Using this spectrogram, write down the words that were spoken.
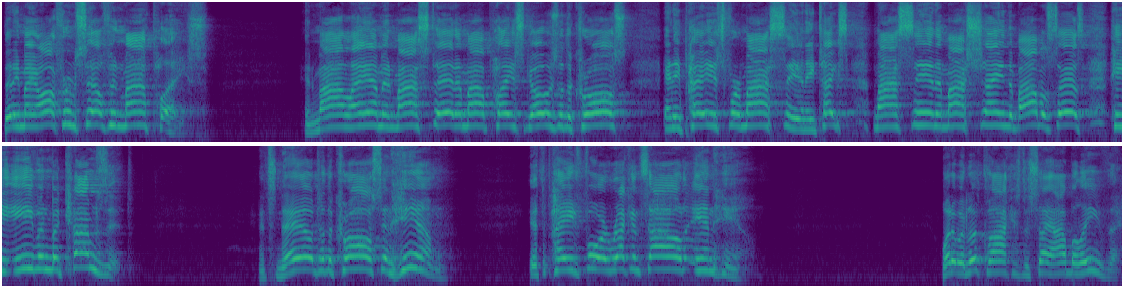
that he may offer himself in my place. And my lamb in my stead in my place goes to the cross and he pays for my sin. He takes my sin and my shame. The Bible says he even becomes it. It's nailed to the cross in him. It's paid for, reconciled in him. What it would look like is to say, I believe that.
